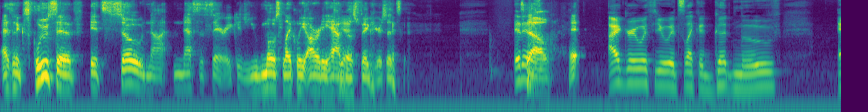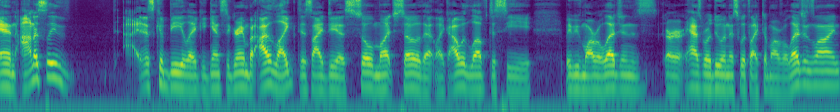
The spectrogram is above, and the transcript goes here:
as an exclusive, it's so not necessary because you most likely already have Yeah. those figures. It's It is. so it- I agree with you. It's like a good move, and honestly, I- this could be like against the grain, but I like this idea so much so that like I would love to see maybe Marvel Legends or Hasbro doing this with like the Marvel Legends line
